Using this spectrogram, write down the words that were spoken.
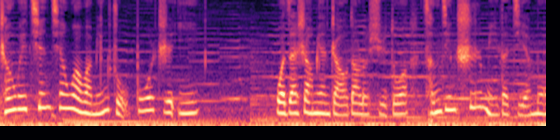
成为千千万万名主播之一。我在上面找到了许多曾经痴迷的节目，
